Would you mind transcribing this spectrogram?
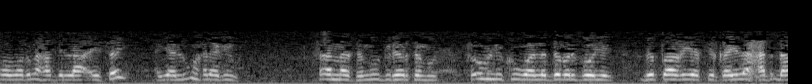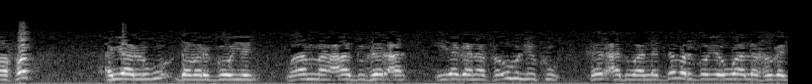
oo wadnaha dilaacisay ayaa lagu halaagay fa amaa samuudu reer samuud fa uhlikuu waa la dabargooyey bitaaqiyati qaylo xad dhaafa ayaa lagu dabargooyey wa amaa caadu reer cad iyagana fa uhlikuu reer cad waa la dabargooyey oo waa la rogay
